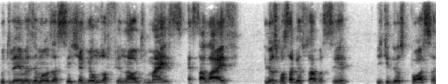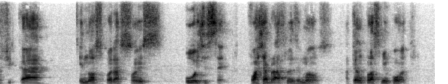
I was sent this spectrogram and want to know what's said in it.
Muito bem, meus irmãos, assim chegamos ao final de mais essa live. Que Deus possa abençoar você e que Deus possa ficar em nossos corações hoje e sempre. Forte abraço, meus irmãos. Até um próximo encontro.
